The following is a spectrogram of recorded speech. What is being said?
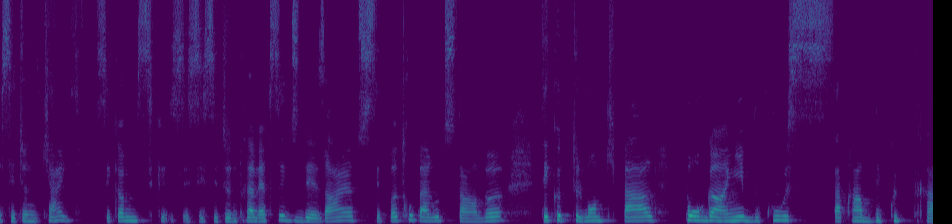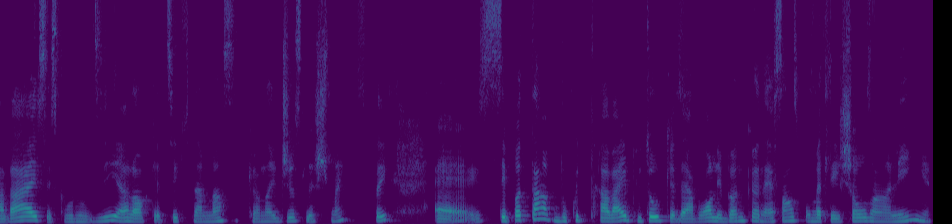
c'est une quête. C'est comme c'est une traversée du désert. Tu ne sais pas trop par où tu t'en vas. Tu écoutes tout le monde qui parle. Pour gagner beaucoup, ça prend beaucoup de travail, c'est ce qu'on nous dit, alors que finalement, c'est de connaître juste le chemin. Euh, c'est pas tant beaucoup de travail plutôt que d'avoir les bonnes connaissances pour mettre les choses en ligne.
